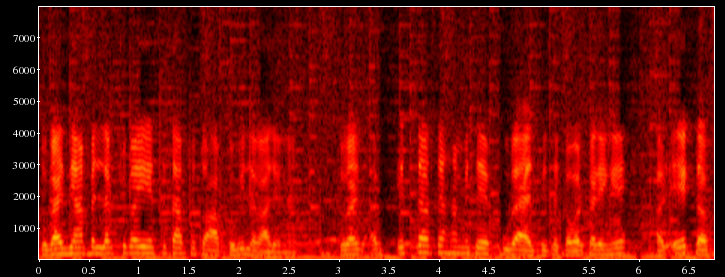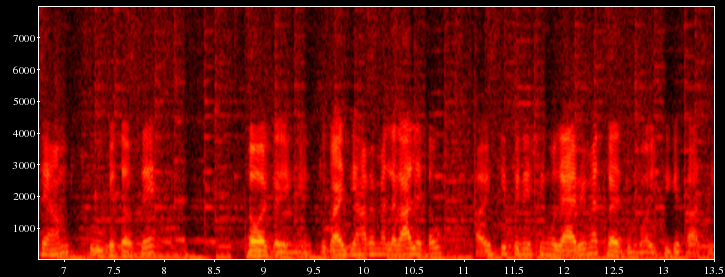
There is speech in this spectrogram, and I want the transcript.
तो गाइज़ यहाँ पे लग चुका है इस हिसाब से तो आपको भी लगा लेना है। तो गाइज़ अब इस तरफ़ से हम इसे पूरा एलपी से कवर करेंगे और एक तरफ़ से हम स्क्रू के तरफ़ से कवर करेंगे। तो गाइज़ यहाँ पे मैं लगा लेता हूँ और इसकी फिनिशिंग वगैरह भी मैं कर दूँगा इसी के साथ ही।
